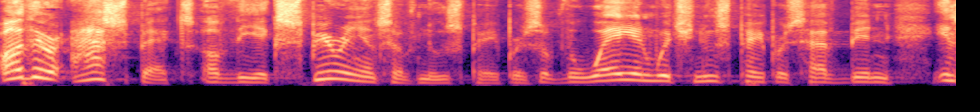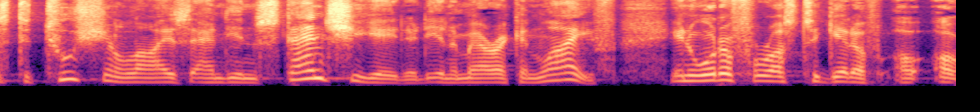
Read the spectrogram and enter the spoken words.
other aspects of the experience of newspapers, of the way in which newspapers have been institutionalized and instantiated in American life in order for us to get a, a,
